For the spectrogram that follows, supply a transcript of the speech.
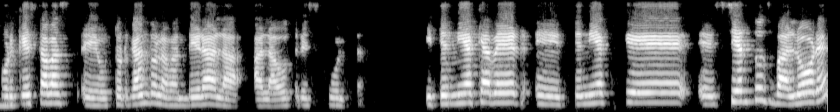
porque estabas eh, otorgando la bandera a la, a la, otra escolta. Y tenía que haber, eh, tenía que, eh, ciertos valores,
